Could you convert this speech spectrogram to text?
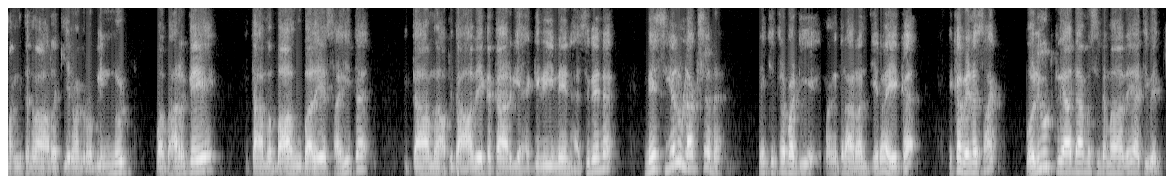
මං හිතනවා අර කියන වගේ රොබින් හුඩ් වර්ගයේ ඊටාම බාහු බලය සහිත ඊටාම අපිට ආවේගකාරී හැකිරීමෙන් හැසිරෙන මේ සියලු ලක්ෂණ මේ චිත්‍රපටියේ මම හිතලා අරන් තියෙනවා ඒක එක වෙනසක් බොලිවුඩ් ක්‍රියාදාම සිනමාවේ ඇති වෙච්ච.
